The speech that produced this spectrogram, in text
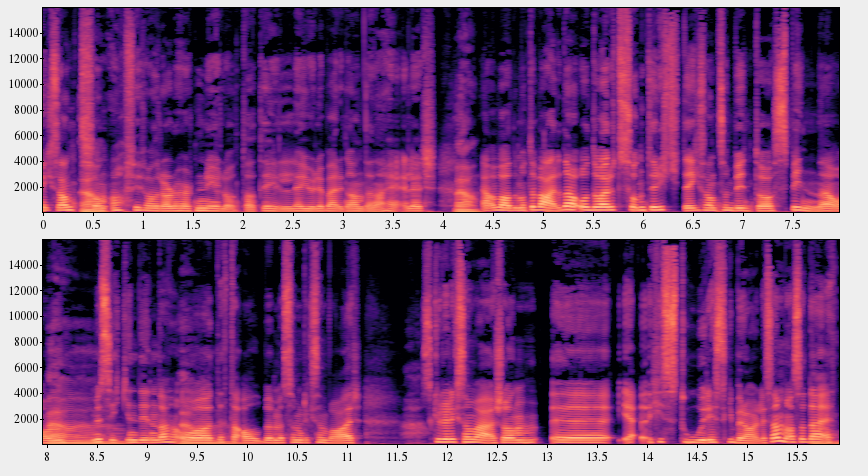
ikke sant. Ja. Sånn 'Å, fy fader, har du hørt den nye låta til Julie Bergan?' Den er he Eller Ja. ja, hva det måtte være, da. Og det var et sånt rykte, ikke sant, som begynte å spinne om Ja, ja, ja. musikken din, da, og dette albumet som liksom var skulle liksom være sånn eh, ja, historisk bra, liksom. Altså, det er, et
